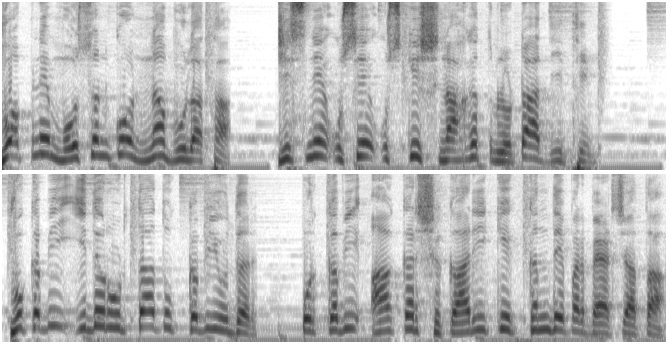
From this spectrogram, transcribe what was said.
वो अपने मौसम को न भूला था, जिसने उसे उसकी शनाख्त लौटा दी थी। वो कभी इधर उठता तो कभी उधर, और कभी आकर शिकारी के कंधे पर बैठ जाता।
